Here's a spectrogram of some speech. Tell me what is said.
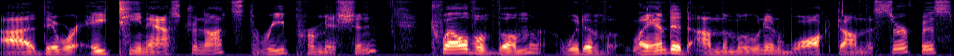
Uh, there were 18 astronauts, three per mission. 12 of them would have landed on the moon and walked on the surface.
